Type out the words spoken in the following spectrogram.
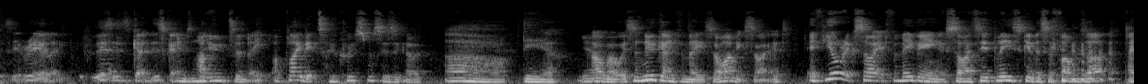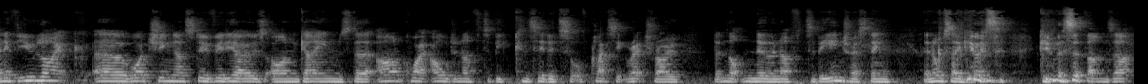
Is it really? This is this game's new to me. I played it two Christmases ago. Oh dear. Yeah. Oh well, it's a new game for me, so I'm excited. If you're excited for me being excited, please give us a thumbs up. and if you like uh, watching us do videos on games that aren't quite old enough to be considered sort of classic retro, but not new enough to be interesting, then also give us give us a thumbs up.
